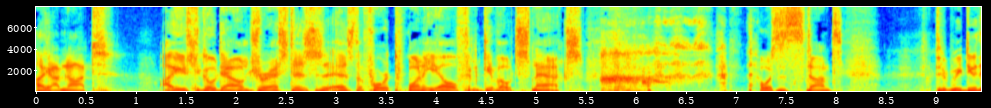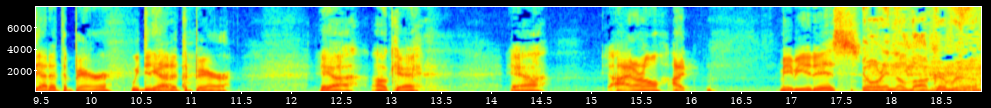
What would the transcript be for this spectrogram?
Like I'm not. I used to go down dressed as as the 420 elf and give out snacks. That was a stunt. Did we do that at the bear? We did Yeah. that at the bear. Yeah. Okay. Yeah. I don't know. I maybe it is. You're in the locker room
